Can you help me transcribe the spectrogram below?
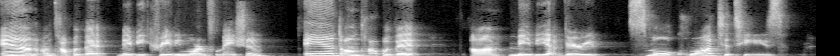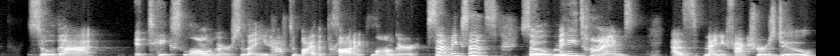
And on top of it, maybe creating more inflammation. And on top of it, um, maybe at very small quantities so that it takes longer, so that you have to buy the product longer. Does that make sense? So many times, as manufacturers do,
